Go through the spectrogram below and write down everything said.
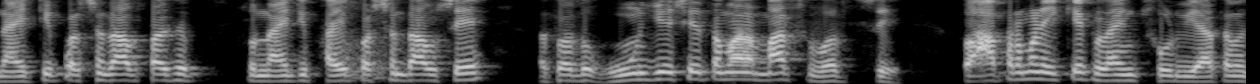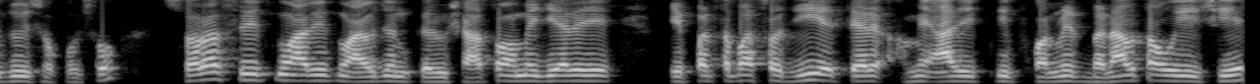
નાઇન્ટી પર્સન્ટ આવતા હશે તો નાઇન્ટી ફાઈવ પર્સન્ટ આવશે. અથવા તો ગુણ જે છે તમારા માર્ક્સ વધશે. તો આ પ્રમાણે એક એક લાઈન છોડવી, આ તમે જોઈ શકો છો. સરસ રીતનું આ રીતનું આયોજન કર્યું છે. આ તો અમે જ્યારે પેપર તપાસવા જઈએ ત્યારે અમે આ રીતની ફોર્મેટ બનાવતા હોઈએ છીએ.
